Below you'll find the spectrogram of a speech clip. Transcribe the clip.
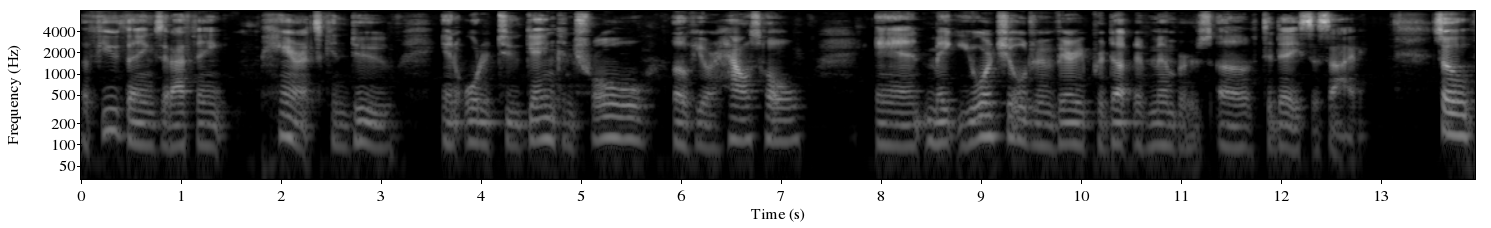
a few things that I think parents can do in order to gain control of your household and make your children very productive members of today's society. So,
